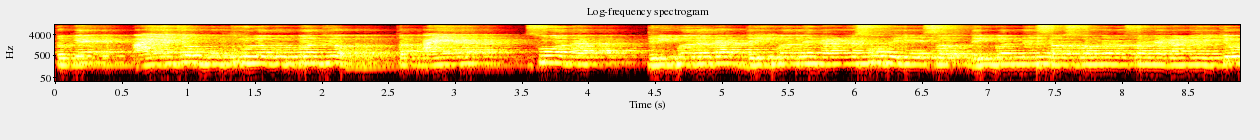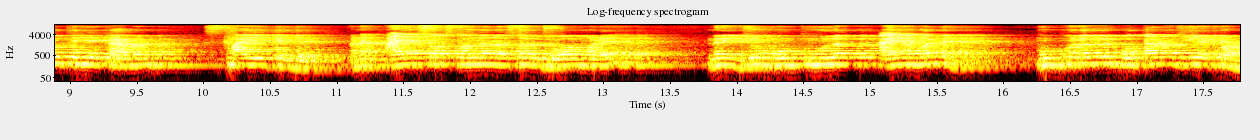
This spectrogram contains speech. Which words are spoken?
તો કે અહીંયા જો મુક્ત મૂલક ઉત્પન્ન થયો, તો અહીંયા શું હતા? દ્વિબંધ હતા? દ્વિબંધને કારણે શું થઈ જાય? દ્વિબંધની સહસ્પંદન અસરને કારણે કેવું થઈ જાય? કાર્બન સ્થાયી થઈ જાય. અને અહીંયા સહસ્પંદન અસર જોવા મળે નહીં. જો મુક્ત મૂલક અહીંયા બને, મુક્ત મૂલક એટલે પોતાનો જ ઇલેક્ટ્રોન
